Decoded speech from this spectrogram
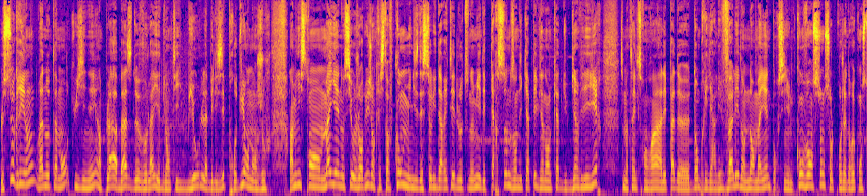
Le Segréen va notamment cuisiner un plat à base de volaille et de lentilles bio labellisé produit en Anjou. Un ministre en Mayenne aussi aujourd'hui, Jean-Christophe Combe, ministre des Solidarités, de l'Autonomie et des Personnes Handicapées, vient dans le cadre du Bien vieillir. Ce matin, il se rendra à l'EHPAD d'Ambrières-les-Vallées dans le Nord-Mayenne pour signer une convention sur le projet de reconstruction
